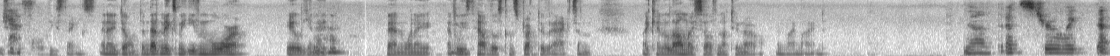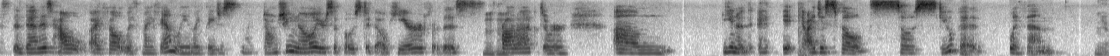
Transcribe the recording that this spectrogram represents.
You should Yes. know all these things, and I don't, and that makes me even more alienated Mhm. Than when I at least have those constructive acts and I can allow myself not to know in my mind. Yeah, that's true. Like that's and that is how I felt with my family. Like they just like, don't you know you're supposed to go here for this Mhm. product or um you know, it, it, I just felt so stupid with them. Yeah.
